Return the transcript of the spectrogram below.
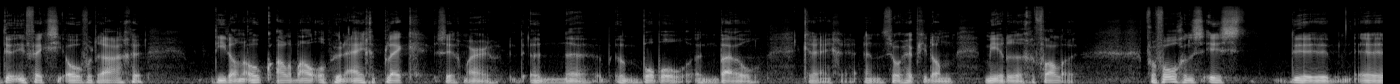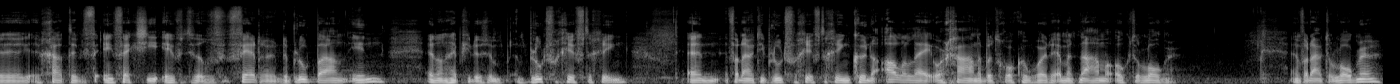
de infectie overdragen. Die dan ook allemaal op hun eigen plek, zeg maar, een, een bobbel, een buil krijgen. En zo heb je dan meerdere gevallen. Vervolgens is de, uh, gaat de infectie eventueel verder de bloedbaan in. En dan heb je dus een, een, bloedvergiftiging. En vanuit die bloedvergiftiging kunnen allerlei organen betrokken worden, en met name ook de longen. En vanuit de longen,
